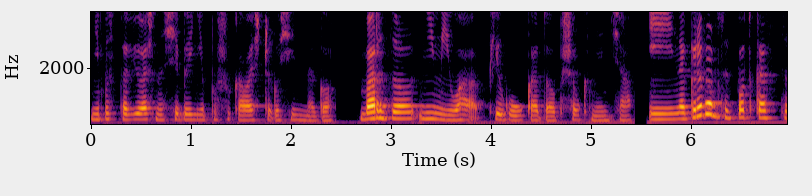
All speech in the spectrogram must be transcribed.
nie postawiłaś na siebie i nie poszukałaś czegoś innego. Bardzo niemiła pigułka do przełknięcia. I nagrywam ten podcast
